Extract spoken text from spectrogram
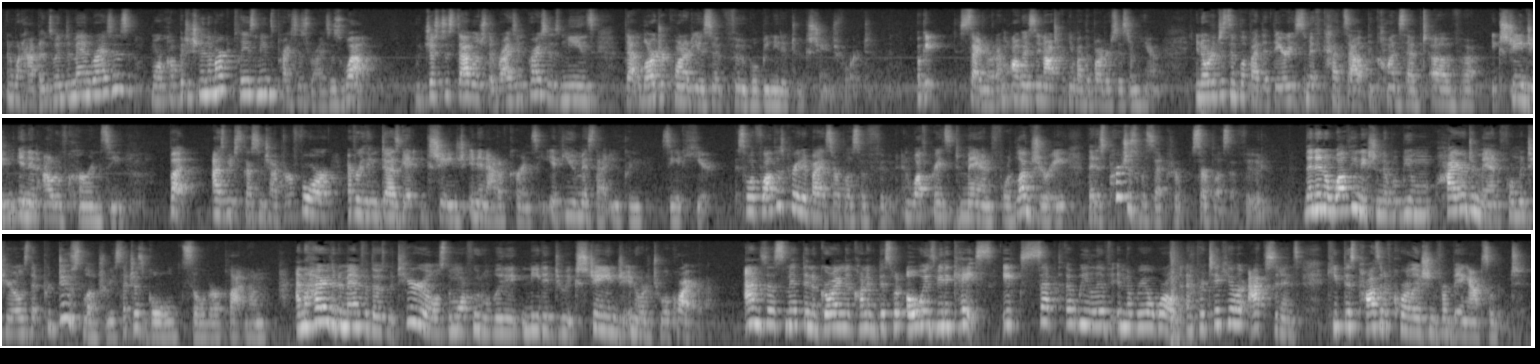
And what happens when demand rises? More competition in the marketplace means prices rise as well. We just established that rising prices means that larger quantities of food will be needed to exchange for it. Okay, side note, I'm obviously not talking about the barter system here. In order to simplify the theory, Smith cuts out the concept of uh, exchanging in and out of currency. But as we discussed in chapter 4, everything does get exchanged in and out of currency. If you miss that, you can see it here. So if wealth is created by a surplus of food, and wealth creates demand for luxury that is purchased with surplus of food, then in a wealthy nation there will be a higher demand for materials that produce luxury, such as gold, silver, platinum. And the higher the demand for those materials, the more food will be needed to exchange in order to acquire them. And says Smith, in a growing economy, this would always be the case, except that we live in the real world, and particular accidents keep this positive correlation from being absolute.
